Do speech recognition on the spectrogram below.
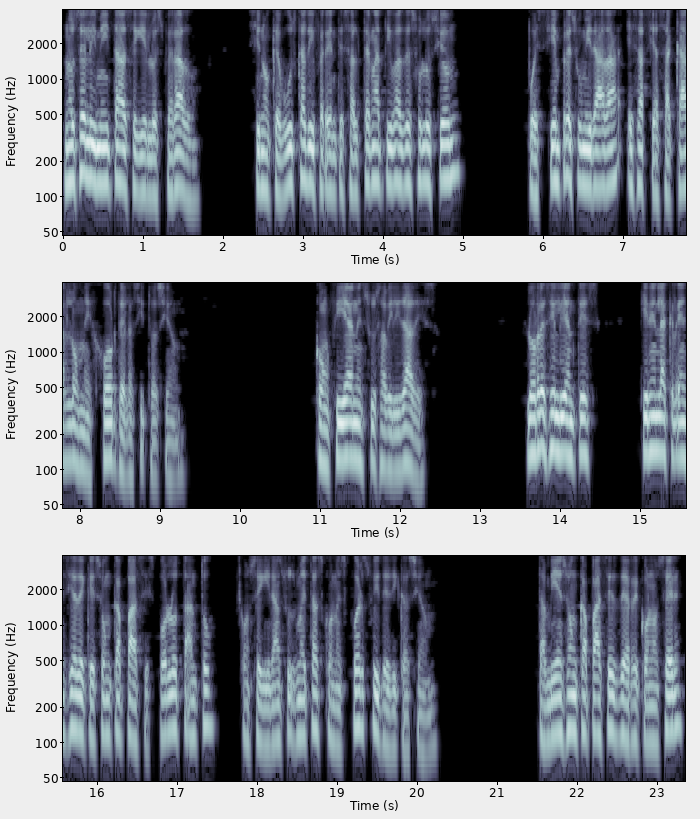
no se limita a seguir lo esperado, sino que busca diferentes alternativas de solución, pues siempre su mirada es hacia sacar lo mejor de la situación. Confían en sus habilidades. Los resilientes tienen la creencia de que son capaces, por lo tanto, conseguirán sus metas con esfuerzo y dedicación. También son capaces de reconocer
